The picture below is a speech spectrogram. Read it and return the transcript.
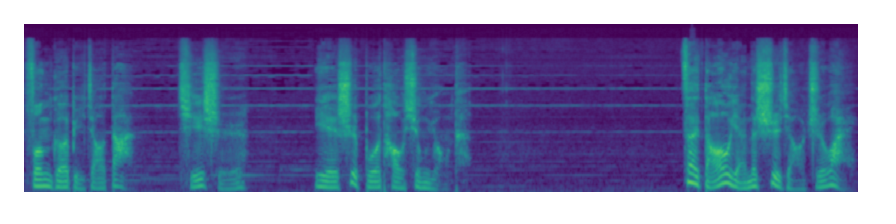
风格比较淡，其实也是波涛汹涌的。在导演的视角之外，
